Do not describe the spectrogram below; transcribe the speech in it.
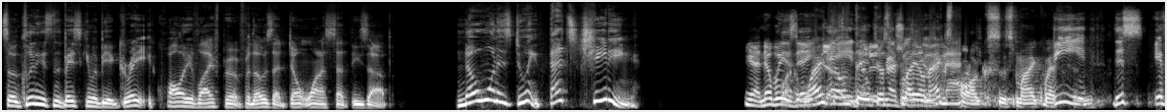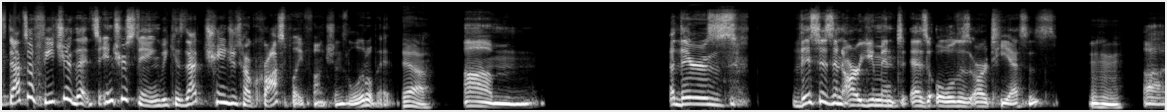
So including this in the base game would be a great quality of life improvement for those that don't want to set these up. No one is doing that's cheating. Yeah, nobody's. why A, don't A, they just play on. Xbox? Is my question. B, this if that's a feature that's interesting because that changes how crossplay functions a little bit. Yeah. Um, there's this is an argument as old as RTS's, hmm uh,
